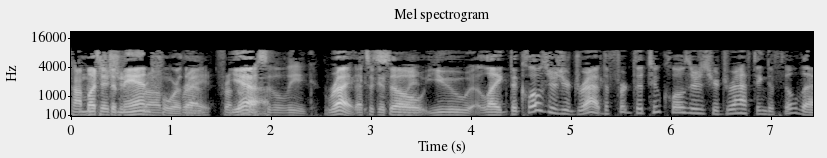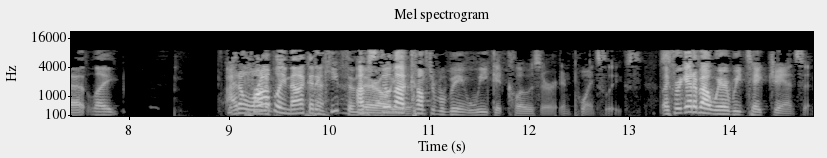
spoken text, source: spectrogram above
much demand from, for them. right, from yeah. the rest of the league. Right. That's a good so point. you like the closers you're draft the fir- the two closers you're drafting to fill that like I don't want probably not going to keep them I'm there. still all not year. comfortable being weak at closer in points leagues. Like, forget about where we take Jansen.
